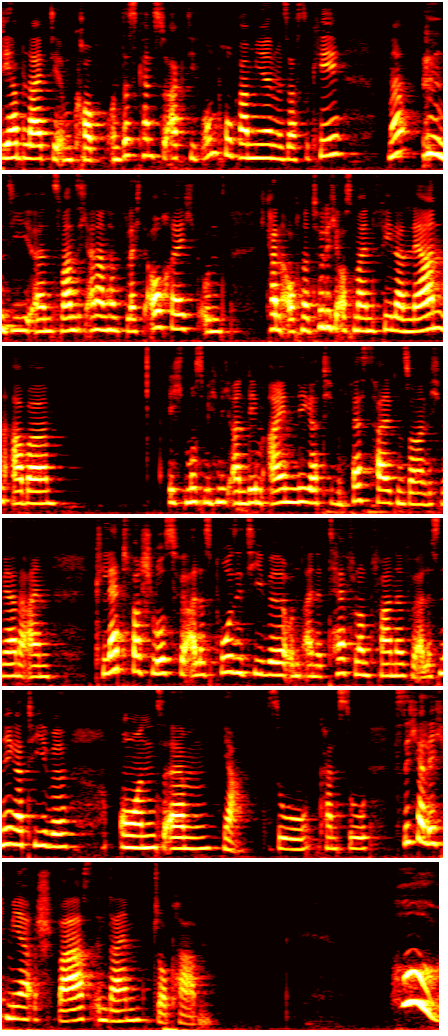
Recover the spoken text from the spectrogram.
der bleibt dir im Kopf. Und das kannst du aktiv umprogrammieren, du sagst, okay, Ne? Die äh, 20 anderen haben vielleicht auch recht und ich kann auch natürlich aus meinen Fehlern lernen, aber ich muss mich nicht an dem einen Negativen festhalten, sondern ich werde ein Klettverschluss für alles Positive und eine Teflonpfanne für alles Negative. Und ähm, ja, so kannst du sicherlich mehr Spaß in deinem Job haben. Puh.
